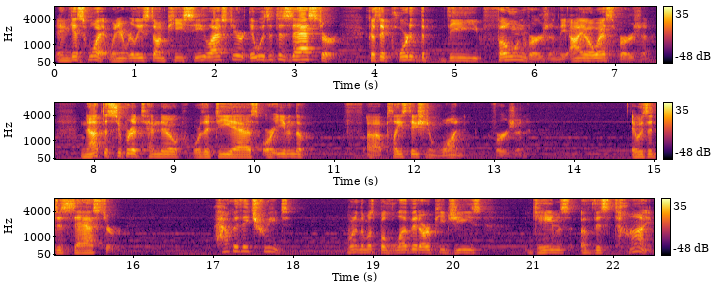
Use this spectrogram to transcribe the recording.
And guess what? When it released on PC last year, it was a disaster because they ported the, the phone version, the iOS version, not the Super Nintendo or the DS or even the uh, PlayStation 1 version. It was a disaster. How could they treat one of the most beloved RPGs games of this time?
